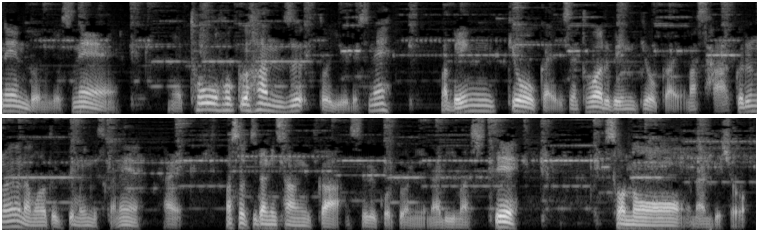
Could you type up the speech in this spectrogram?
年度にですね、東北ハンズというですね、まあ、勉強会ですね、とある勉強会、まあサークルのようなものと言ってもいいんですかね。はい。まあ、そちらに参加することになりまして、その、なんでしょう。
